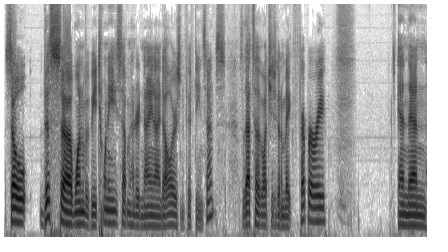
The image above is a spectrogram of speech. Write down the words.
So this uh, one would be $2,799.15. So that's how much she's going to make for February. And then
